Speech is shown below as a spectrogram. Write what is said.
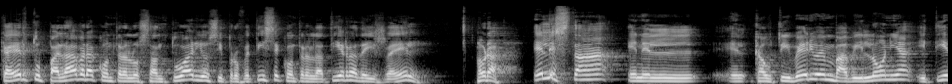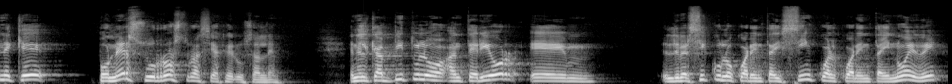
caer tu palabra contra los santuarios y profetice contra la tierra de Israel. Ahora, él está en el, cautiverio en Babilonia y tiene que poner su rostro hacia Jerusalén. En el capítulo anterior, em, el versículo 45 al 49,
